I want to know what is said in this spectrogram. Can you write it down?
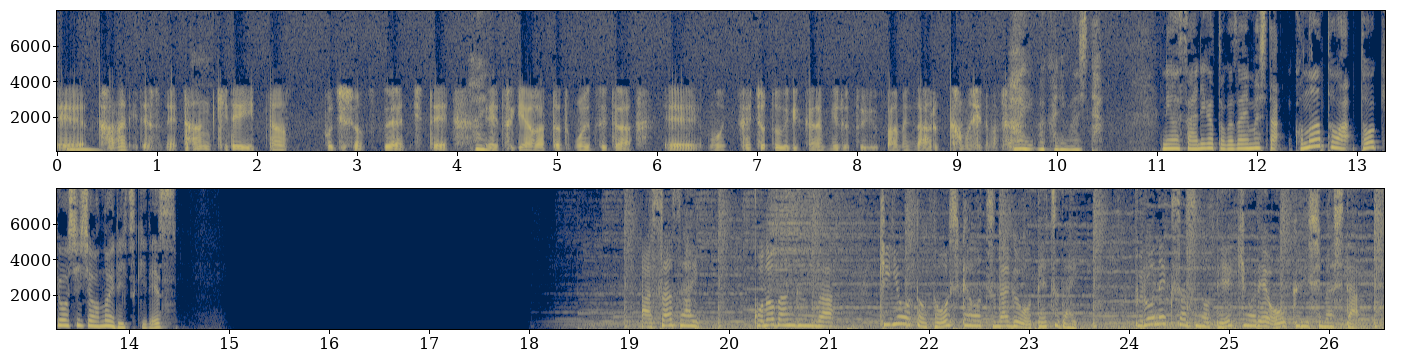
えー、かなりですね短期で一旦ポジションをスクエアにして、はい、えー、次上がったところについては、えー、もう一回ちょっと売りから見るという場面があるかもしれません。はい、わかりました。宮さんありがとうございました。この後は東京市場の入り付きです。朝鮮この番組は企業と投資家をつなぐお手伝いプロネクサスの提供でお送りしました。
